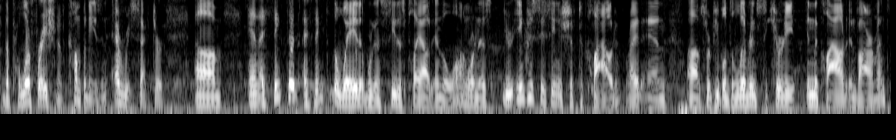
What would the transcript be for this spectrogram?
the proliferation of companies in every sector. Um, and I think that I think that the way that we're going to see this play out in the long run is you're increasingly seeing a shift to cloud, right? And um, sort of people delivering security in the cloud environment.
